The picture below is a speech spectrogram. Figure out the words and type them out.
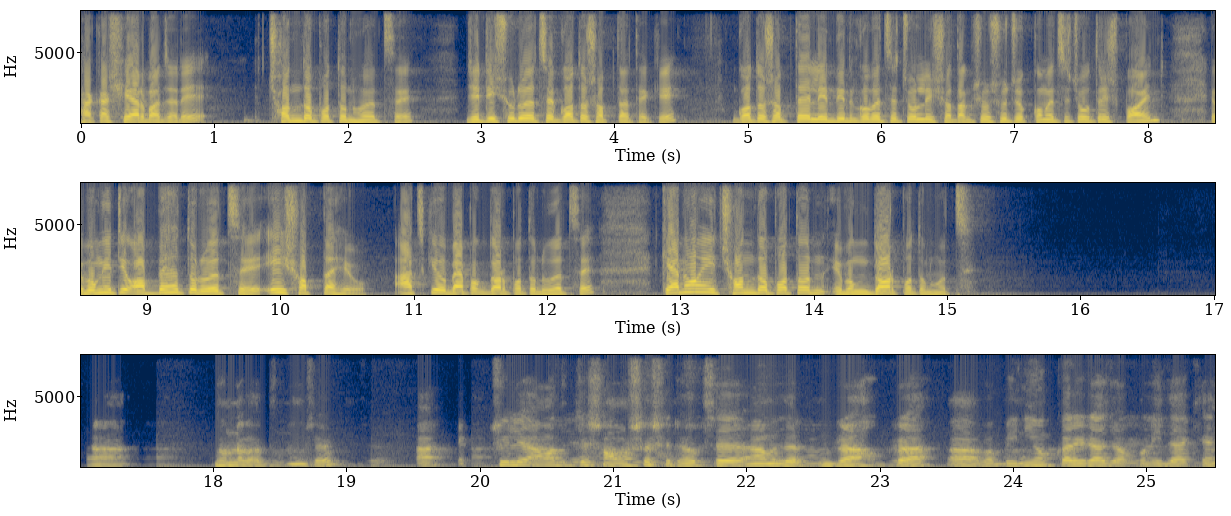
ঢাকা শেয়ার বাজারে ছন্দপতন হয়েছে, যেটি শুরু হয়েছে গত সপ্তাহ থেকে। গত সপ্তাহে লেনদেন কমেছে চল্লিশ শতাংশ, সূচক কমেছে চৌত্রিশ পয়েন্ট, এবং এটি অব্যাহত রয়েছে এই সপ্তাহেও। আজকেও ব্যাপক দরপতন হয়েছে। কেন এই ছন্দপতন এবং দরপতন হচ্ছে? ধন্যবাদ অ্যাকচুয়ালি আমাদের যে সমস্যা সেটা হচ্ছে আমাদের গ্রাহকরা বা বিনিয়োগকারীরা যখনই দেখেন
